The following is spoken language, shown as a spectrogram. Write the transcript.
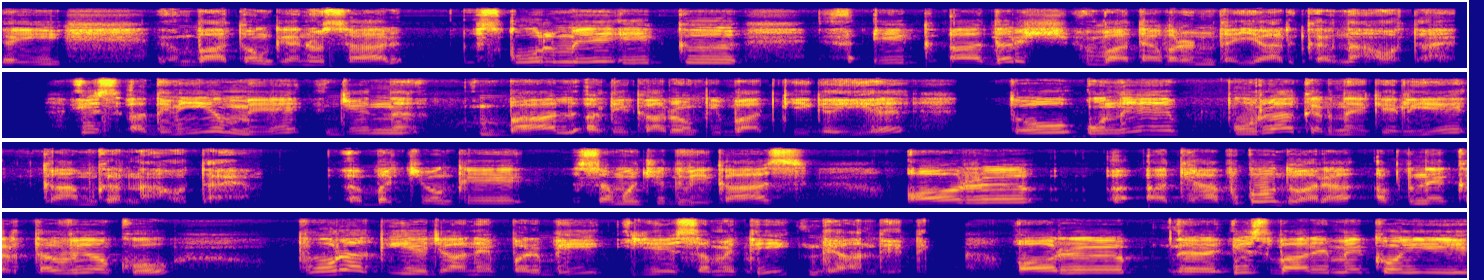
गई बातों के अनुसार स्कूल में एक एक आदर्श वातावरण तैयार करना होता है। इस अधिनियम में जिन बाल अधिकारों की बात की गई है तो उन्हें पूरा करने के लिए काम करना होता है। बच्चों के समुचित विकास और अध्यापकों द्वारा अपने कर्तव्यों को पूरा किए जाने पर भी ये समिति ध्यान देती। और इस बारे में कोई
